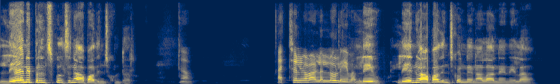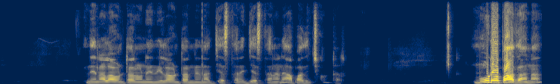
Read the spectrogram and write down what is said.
లేని ప్రిన్సిపల్స్ని ఆపాదించుకుంటారు. యాక్చువల్గా వాళ్ళల్లో లేవు. లేవు. లేని ఆపాదించుకొని నేను అలా నేను ఇలా నేను అలా ఉంటాను నేను ఇలా ఉంటాను నేను అది చేస్తాను ఇది చేస్తానని ఆపాదించుకుంటారు. మూడో పాదాన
